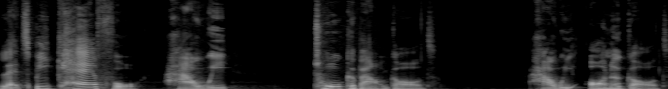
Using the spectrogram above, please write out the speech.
Let's be careful how we talk about God, how we honor God.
